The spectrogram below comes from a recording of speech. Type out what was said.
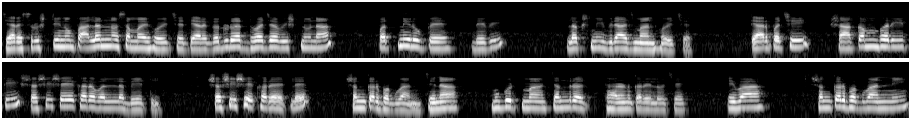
જ્યારે સૃષ્ટિનું પાલનનો સમય હોય છે, ત્યારે ગરુડધ્વજ વિષ્ણુના પત્ની રૂપે દેવી લક્ષ્મી વિરાજમાન હોય છે. ત્યાર પછી શાકંભરીથી શશિશેખર વલ્લભેતી શશિશેખર એટલે શંકર ભગવાન, જેના મુગુટમાં ચંદ્ર ધારણ કરેલો છે. એવા શંકર ભગવાનની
